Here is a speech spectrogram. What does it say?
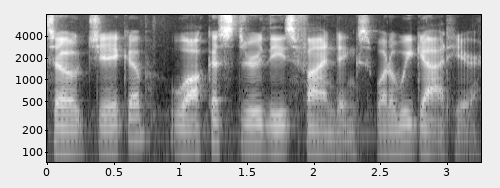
So, Jacob, walk us through these findings. What do we got here?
